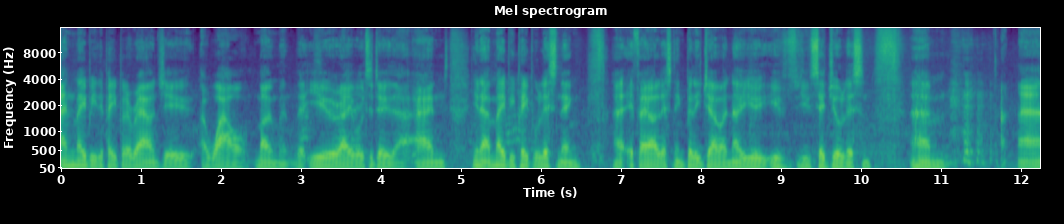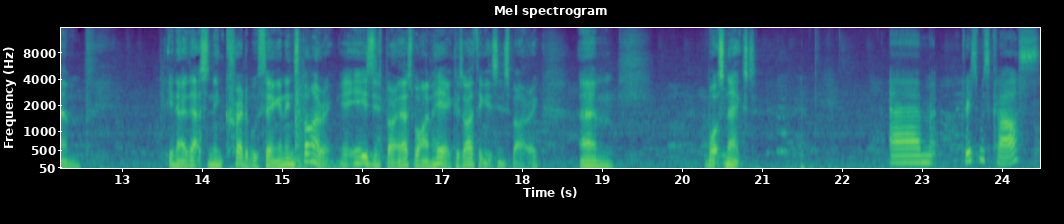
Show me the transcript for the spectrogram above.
and maybe the people around you, a wow moment that you were able to do that, and you know maybe people listening, uh, if they are listening, Billy Joe, I know you you've you said you'll listen. Um, um, you know that's an incredible thing and inspiring. It is inspiring. That's why I'm here because I think it's inspiring. Um, what's next? Um, Christmas class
